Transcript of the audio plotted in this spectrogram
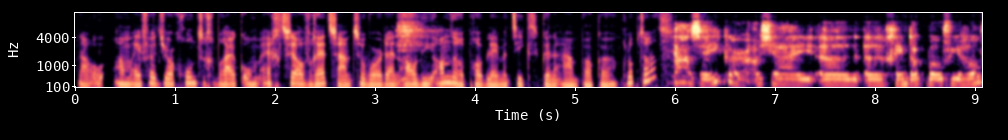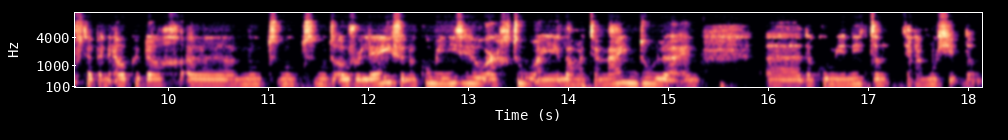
nou, om even het jargon te gebruiken, om echt zelfredzaam te worden en al die andere problematiek te kunnen aanpakken. Klopt dat? Ja, zeker. Als jij uh, uh, geen dak boven je hoofd hebt en elke dag uh, moet, moet, moet overleven, dan kom je niet heel erg toe aan je lange termijn doelen. En uh, dan kom je niet, dan, dan moet je, dan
